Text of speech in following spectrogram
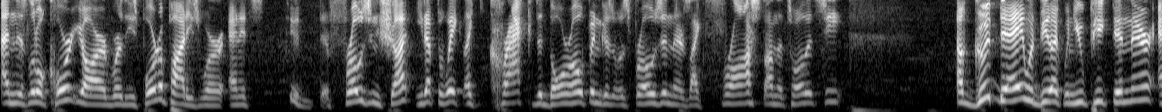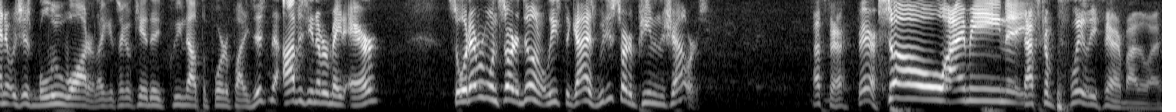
and this little courtyard where these porta potties were, and it's dude frozen shut. You'd have to wait like crack the door open because it was frozen. There's like frost on the toilet seat. A good day would be like when you peeked in there and it was just blue water. Like it's like okay, they've cleaned out the porta potties. This obviously never made air. So what everyone started doing, at least the guys, we just started peeing in the showers. That's fair. Fair. So I mean, That's completely fair, by the way.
